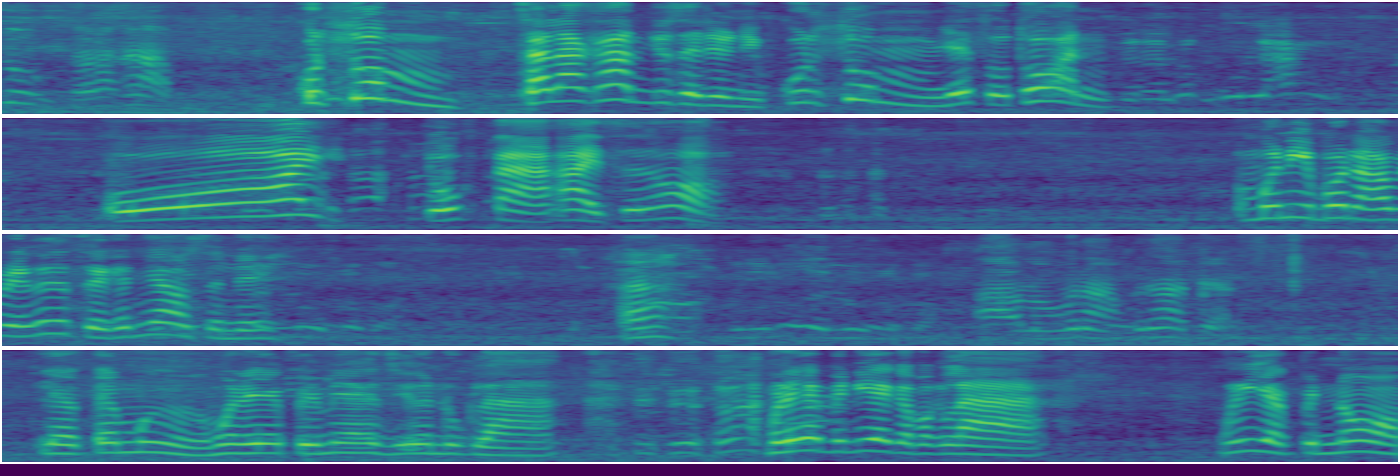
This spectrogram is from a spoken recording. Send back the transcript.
สู้สารคามกุดซุ่มสารคามอยู่ใส่เดี๋ยวนี้กุดซุ่มยโสธรโอ้ยจกตาอ้ายซะเนาะ มื้อนี้บ่หนาวเป็นก็จะเจอกันยาวซั่นเด้ฮะอ้าวลงไม่น้ำก็ได้แปะแล้วแต่มือมื้อนี้อยากเป็นแม่ก็สิเอิ้นลูกหลามื้อนี้อยากเป็นเนียกับบักหลามื้อนี้อยากเป็นน้อง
